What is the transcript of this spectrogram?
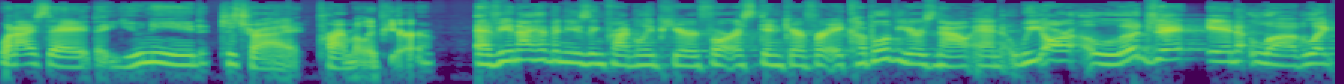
when I say that you need to try Primally Pure. Evie and I have been using Primally Pure for our skincare for a couple of years now, and we are legit in love. Like,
